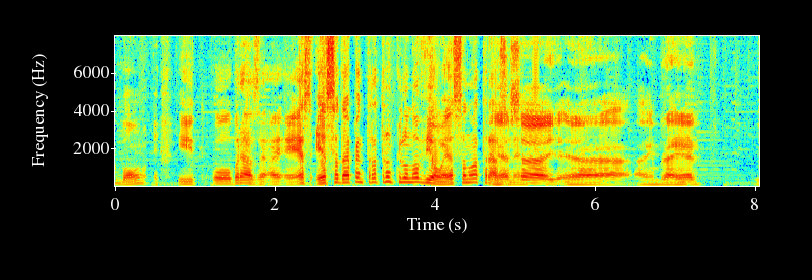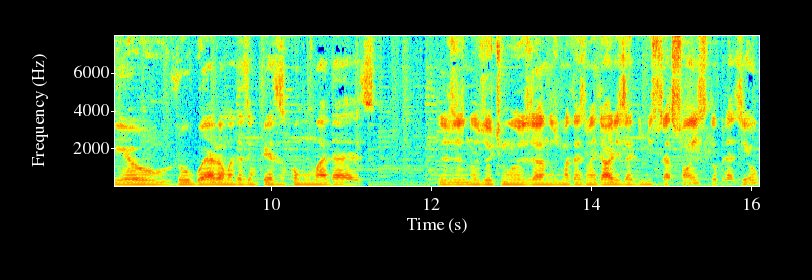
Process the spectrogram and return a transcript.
bom. E, o Brasa, essa, essa dá para entrar tranquilo no avião, essa não atrasa, essa, né? Essa, é, a Embraer, eu julgo ela uma das empresas como uma das, nos últimos anos, uma das melhores administrações do Brasil.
